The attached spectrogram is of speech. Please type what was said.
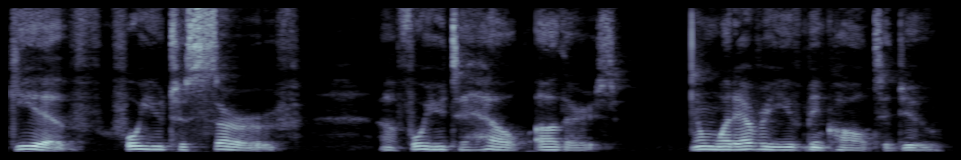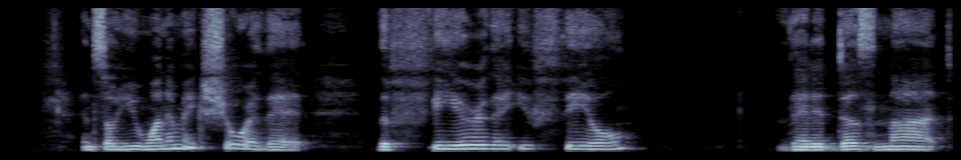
give, for you to serve, uh, for you to help others, and whatever you've been called to do. And so you want to make sure that the fear that you feel, that it does not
